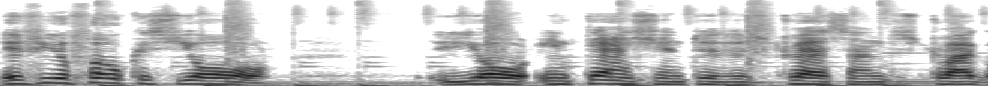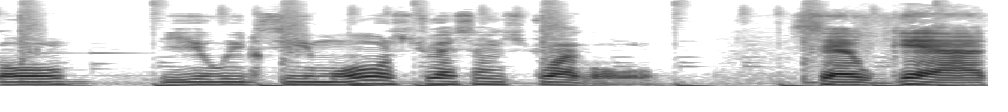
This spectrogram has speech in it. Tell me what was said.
If you focus your your intention to the stress and struggle, you will see more stress and struggle. So get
